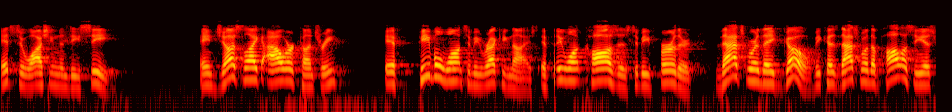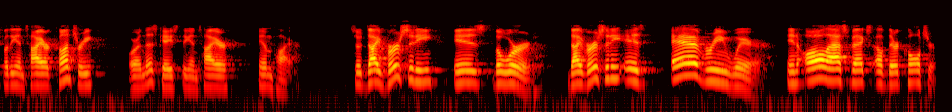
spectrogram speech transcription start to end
It's to Washington, D.C. And just like our country, if people want to be recognized, if they want causes to be furthered, that's where they go because that's where the policy is for the entire country, or in this case, the entire empire. So diversity is the word. Diversity is everywhere in all aspects of their culture.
